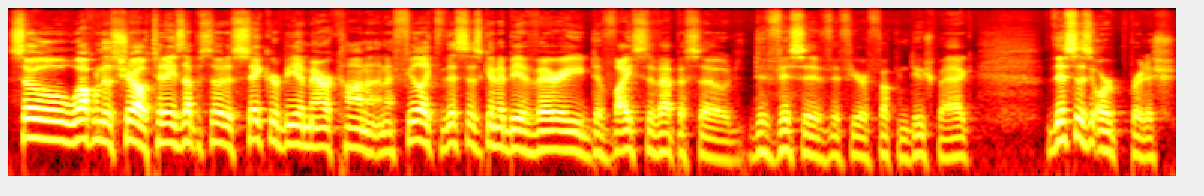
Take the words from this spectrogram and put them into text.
So, welcome to the show. Today's episode is Sacred Be Americana, and I feel like this is going to be a very divisive episode. Divisive, if you're a fucking douchebag. This is, or British,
